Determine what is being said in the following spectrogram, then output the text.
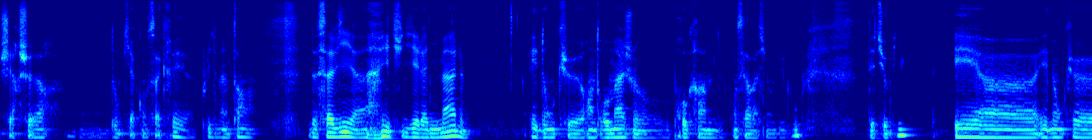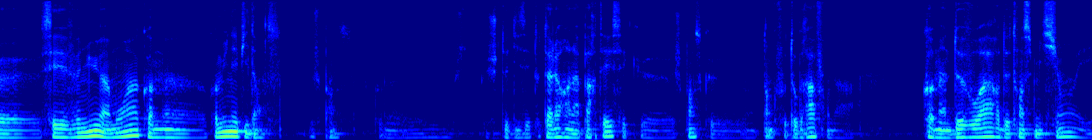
chercheur donc qui a consacré plus de 20 ans de sa vie à étudier l'animal et donc euh, rendre hommage au, programme de conservation du loup d'Éthiopie. Et, euh, donc euh, c'est venu à moi comme, comme une évidence, je pense. Je te disais tout à l'heure en aparté, c'est que je pense que en tant que photographe, on a comme un devoir de transmission et,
